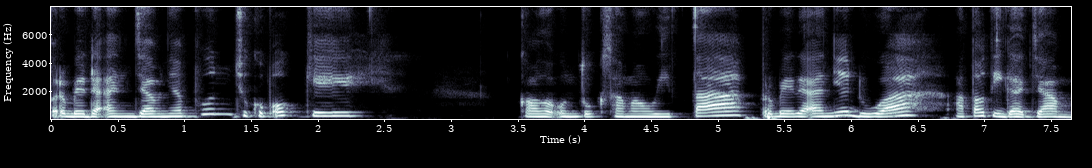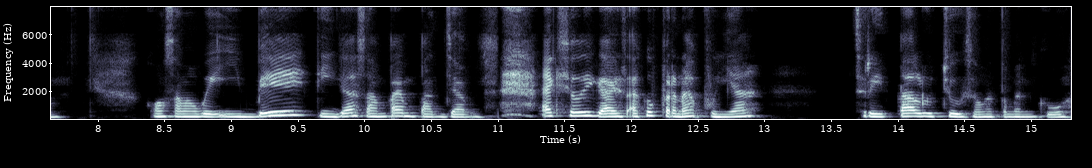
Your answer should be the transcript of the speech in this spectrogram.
Perbedaan jamnya pun cukup oke. Okay. Kalau untuk sama Wita, perbedaannya 2 atau 3 jam. Kalau sama WIB, 3 sampai 4 jam. Actually guys, aku pernah punya cerita lucu sama temanku.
